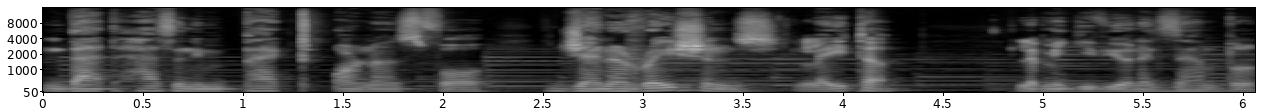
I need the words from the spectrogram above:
that has an impact on us for generations later. Let me give you an example.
